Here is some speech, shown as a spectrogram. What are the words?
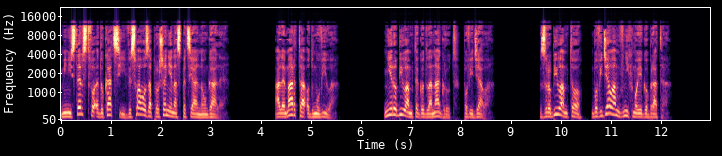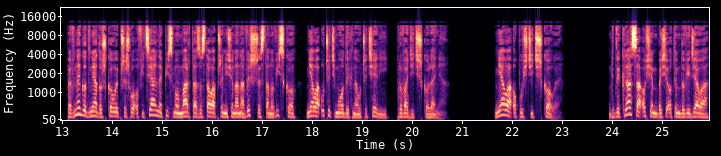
Ministerstwo Edukacji wysłało zaproszenie na specjalną galę. Ale Marta odmówiła. Nie robiłam tego dla nagród, powiedziała. Zrobiłam to, bo widziałam w nich mojego brata. Pewnego dnia do szkoły przyszło oficjalne pismo Marta została przeniesiona na wyższe stanowisko, miała uczyć młodych nauczycieli, prowadzić szkolenia. Miała opuścić szkołę. Gdy klasa 8b się o tym dowiedziała,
